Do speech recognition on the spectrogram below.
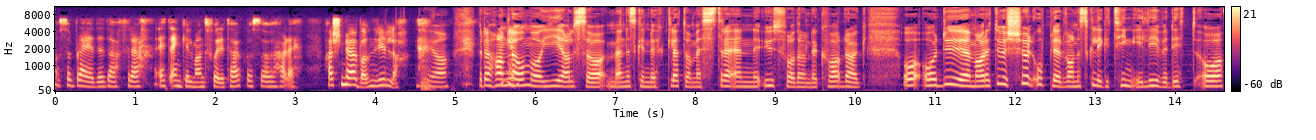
og så ble det da fra et enkeltmannsforetak, og så har det har snøballen rulla. Ja, for Det handler om å gi altså mennesker nøkler til å mestre en utfordrende hverdag. Og, og du Marit, du har selv opplevd vanskelige ting i livet ditt. og,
